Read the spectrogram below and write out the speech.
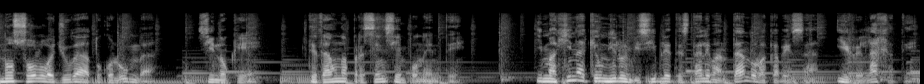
No solo ayuda a tu columna, sino que te da una presencia imponente. Imagina que un hilo invisible te está levantando la cabeza y relájate.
